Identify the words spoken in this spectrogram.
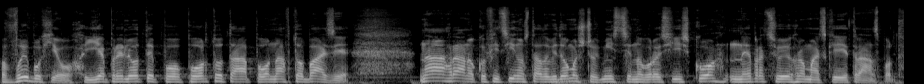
вибухів. Є прильоти по порту та по нафтобазі. На ранок офіційно стало відомо, що в місті Новоросійську не працює громадський транспорт.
